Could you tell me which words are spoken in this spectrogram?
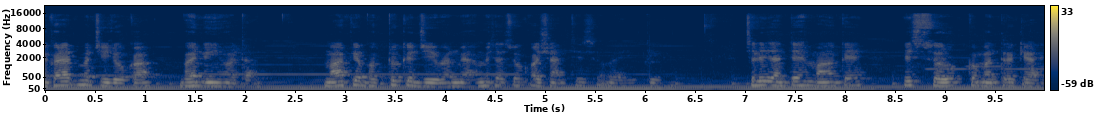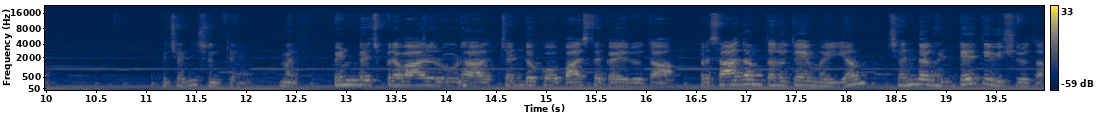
नकारात्मक चीज़ों का भय नहीं होता। माँ के भक्तों के जीवन में हमेशा सुख और शांति रहती है। चलिए जानते हैं माँ के इस स्वरूप का मंत्र क्या है। तो चलिए सुनते हैं मंत्र। पिंडच प्रवार रूढ़ा पास्त कैरुता, प्रसादम तनुते मह्यम, छंद घंटे विश्रुता।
